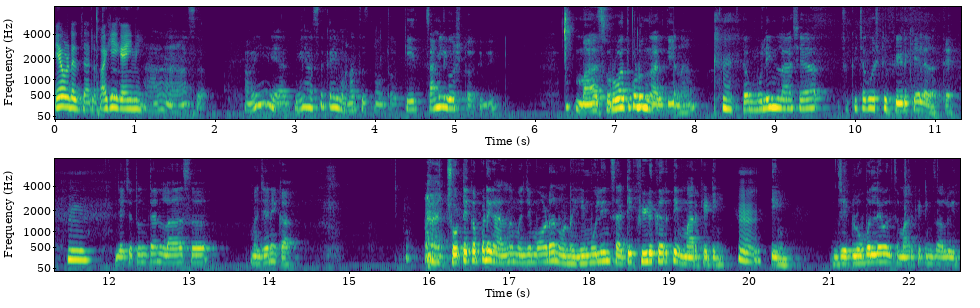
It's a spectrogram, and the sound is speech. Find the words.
एवढंच झालं बाकी काही नाही. हा असं. आम्ही मी असं काही म्हणतच नव्हतं की चांगली गोष्ट होती ती. मा सुरुवात कुठून झाली ना तर मुलींना अशा चुकीच्या गोष्टी फीड केल्या जाते. ज्याच्यातून त्यांना असं म्हणजे नाही का छोटे कपडे घालणं म्हणजे मॉडर्न होणं ही मुलींसाठी फीड करते मार्केटिंग. टीम जे ग्लोबल लेवलचं मार्केटिंग चालू आहे.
